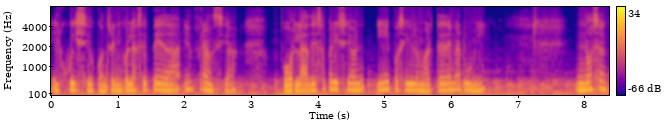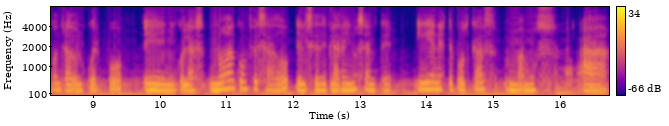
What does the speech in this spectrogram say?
el juicio contra Nicolás Cepeda en Francia por la desaparición y posible muerte de Narumi. No se ha encontrado el cuerpo. Eh, Nicolás no ha confesado, él se declara inocente y en este podcast vamos a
